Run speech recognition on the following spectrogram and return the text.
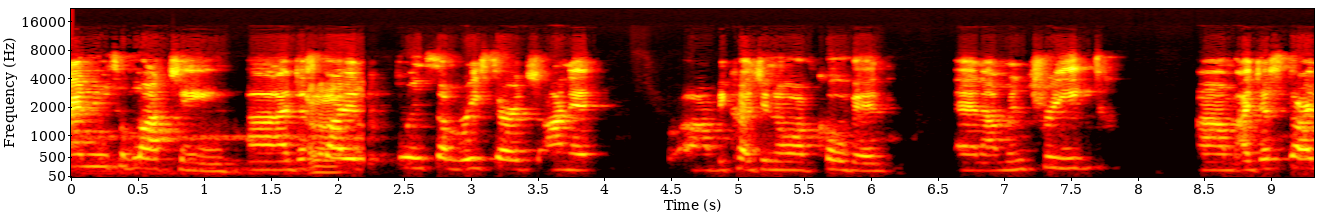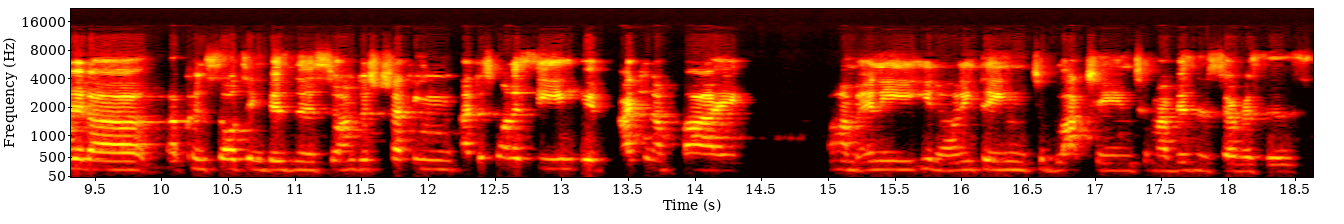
I'm new to blockchain. Uh, I just Hello. started doing some research on it uh, because you know of COVID, and I'm intrigued. Um, I just started a, a consulting business, so I'm just checking. I just want to see if I can apply um, any, you know, anything to blockchain to my business services.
